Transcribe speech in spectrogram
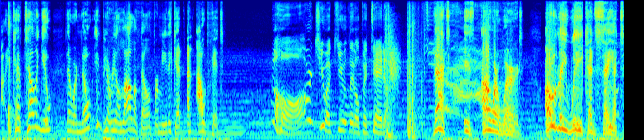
I kept telling you there were no Imperial Lalafell for me to get an outfit. Aw, aren't you a cute little potato? That is our word. Only we can say it.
